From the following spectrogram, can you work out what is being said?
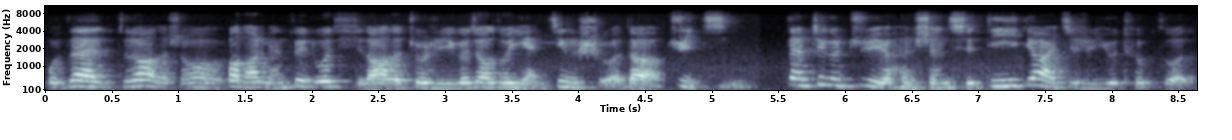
我在资料的时候，报道里面最多提到的就是一个叫做《眼镜蛇》的剧集，但这个剧也很神奇，第一、第二季是 YouTube 做的，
